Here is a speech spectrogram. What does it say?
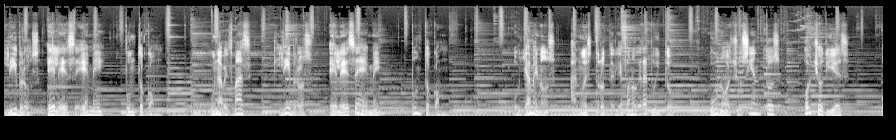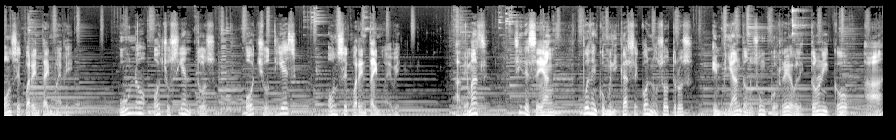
libroslsm.com. Una vez más, libroslsm.com. O llámenos a nuestro teléfono gratuito 1-800-810-1149. 1-800-810-1149. Además, si desean, pueden comunicarse con nosotros enviándonos un correo electrónico a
